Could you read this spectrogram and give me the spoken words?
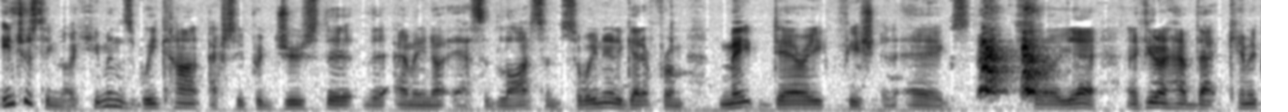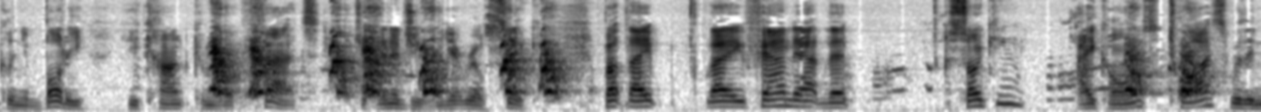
interesting though, humans we can't actually produce the the amino acid lysine, so we need to get it from meat, dairy, fish, and eggs. So yeah, and if you don't have that chemical in your body, you can't convert fat to energy and get real sick. But they they found out that soaking acorns twice within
